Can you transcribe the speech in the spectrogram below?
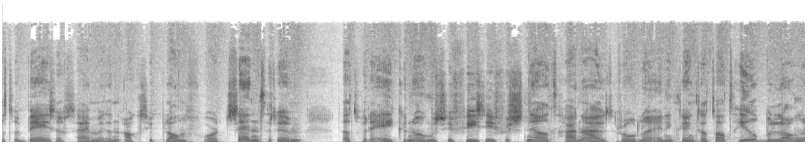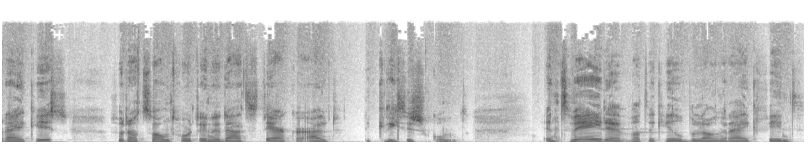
Dat we bezig zijn met een actieplan voor het centrum. Dat we de economische visie versneld gaan uitrollen. En ik denk dat dat heel belangrijk is... zodat Zandvoort inderdaad sterker uit de crisis komt. Een tweede wat ik heel belangrijk vind...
